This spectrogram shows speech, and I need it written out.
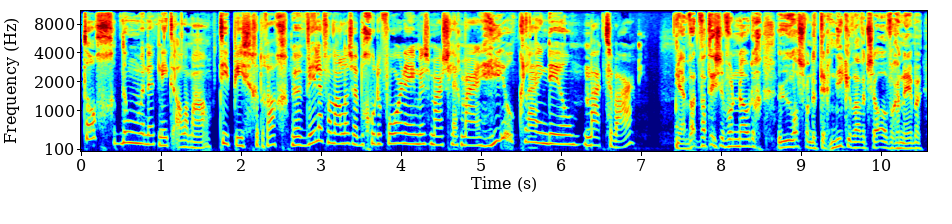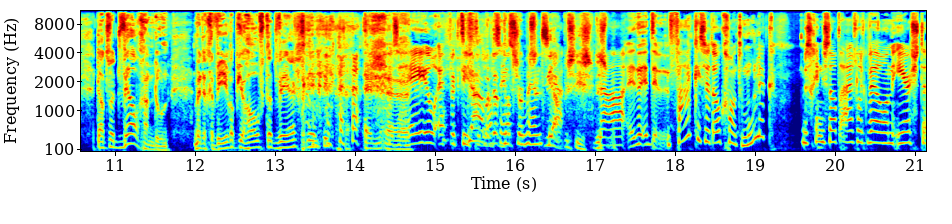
toch doen we het niet allemaal. Typisch gedrag. We willen van alles, we hebben goede voornemens, maar slechts maar een heel klein deel maakt ze waar. Ja, wat, wat is er voor nodig, los van de technieken waar we het zo over gaan nemen, dat we het wel gaan doen? Met een geweer op je hoofd, dat werkt, denk ik. En, dat is eh, heel effectief ja, dat, dat soort, instrument. ja, precies. Dus nou, vaak is het ook gewoon te moeilijk. Misschien is dat eigenlijk wel een eerste.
